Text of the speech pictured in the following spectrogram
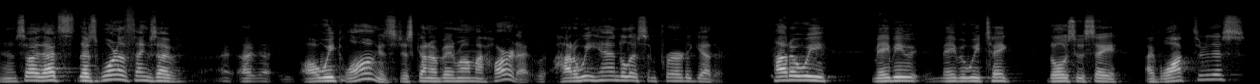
And so that's, that's one of the things I've, I, I, all week long, it's just kind of been on my heart. I, how do we handle this in prayer together? How do we, maybe, maybe we take those who say, I've walked through this,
